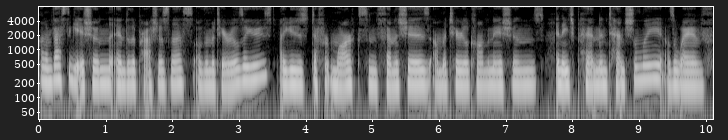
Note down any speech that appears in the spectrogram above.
an investigation into the preciousness of the materials I used. I used different marks and finishes and material combinations in each pin intentionally as a way of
